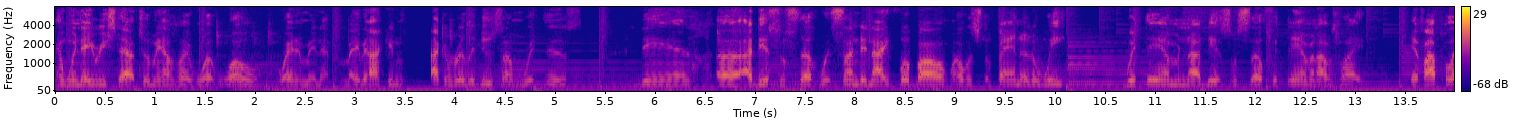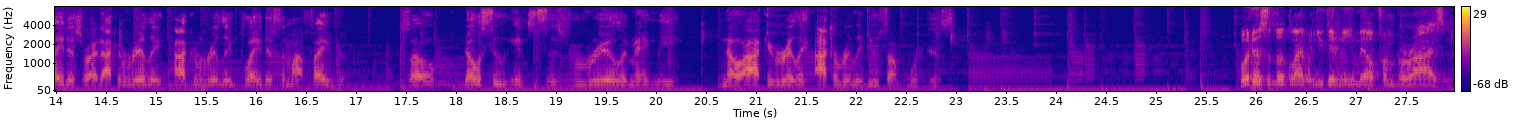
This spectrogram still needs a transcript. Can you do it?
And when they reached out to me, I was like, "What? Whoa! Wait a minute! Maybe I can I can really do something with this." Then uh, I did some stuff with Sunday Night Football. I was the fan of the week with them, and I did some stuff with them. And I was like, if I play this right, I can really I can really play this in my favor. So those two instances really made me know I can really I can really do something with this. What does it look like when you get an email from Verizon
